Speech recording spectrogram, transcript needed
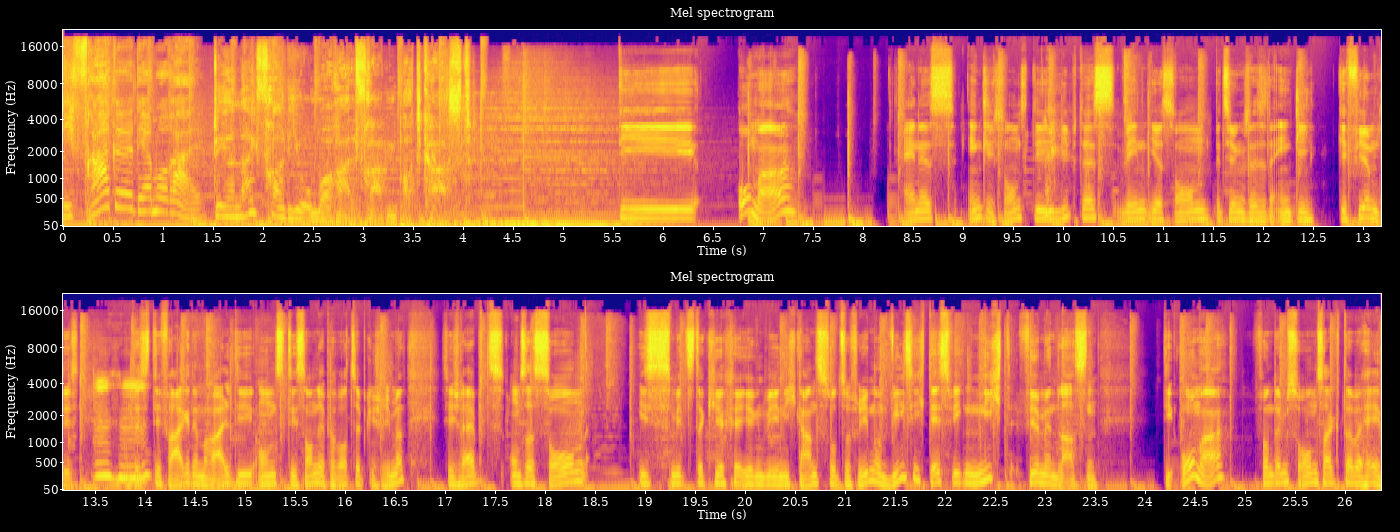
Die Frage der Moral. Der Live-Radio Moralfragen-Podcast. Die Oma eines Enkelsohns, die liebt es, wenn ihr Sohn bzw. der Enkel gefirmt ist. Und das ist die Frage der Moral, die uns die Sonne per WhatsApp geschrieben hat. Sie schreibt, unser Sohn ist mit der Kirche irgendwie nicht ganz so zufrieden und will sich deswegen nicht firmen lassen. Die Oma von dem Sohn sagt aber, hey,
